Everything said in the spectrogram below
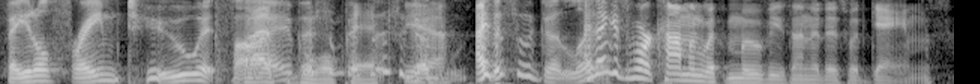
Fatal Frame 2 at 5. That's a cool some good, pick. this, is a Yeah. good, I- this is a good list. I think it's more common with movies than it is with games.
